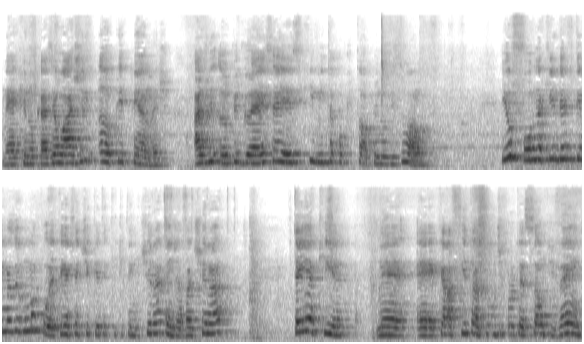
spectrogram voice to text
né? Que no caso é o Agile Up apenas. Agile Up Glass é esse que imita cooktop no visual. E o forno aqui deve ter mais alguma coisa. Tem essa etiqueta aqui que tem que tirar, que a gente já vai tirar. Tem aqui né, é, aquela fita azul de proteção que vem,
